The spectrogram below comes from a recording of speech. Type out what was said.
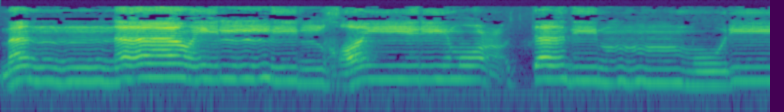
مناع للخير معتد مريب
